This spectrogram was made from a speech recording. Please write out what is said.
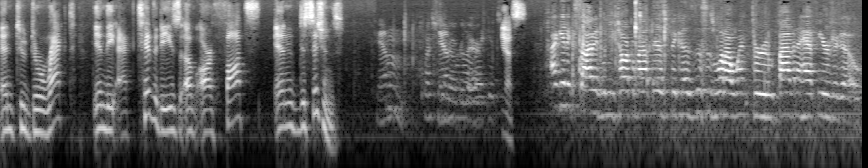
and to direct in the activities of our thoughts and decisions. Tim. Hmm, question over there. Yes. I get excited when you talk about this because this is what I went through five and a half years ago.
